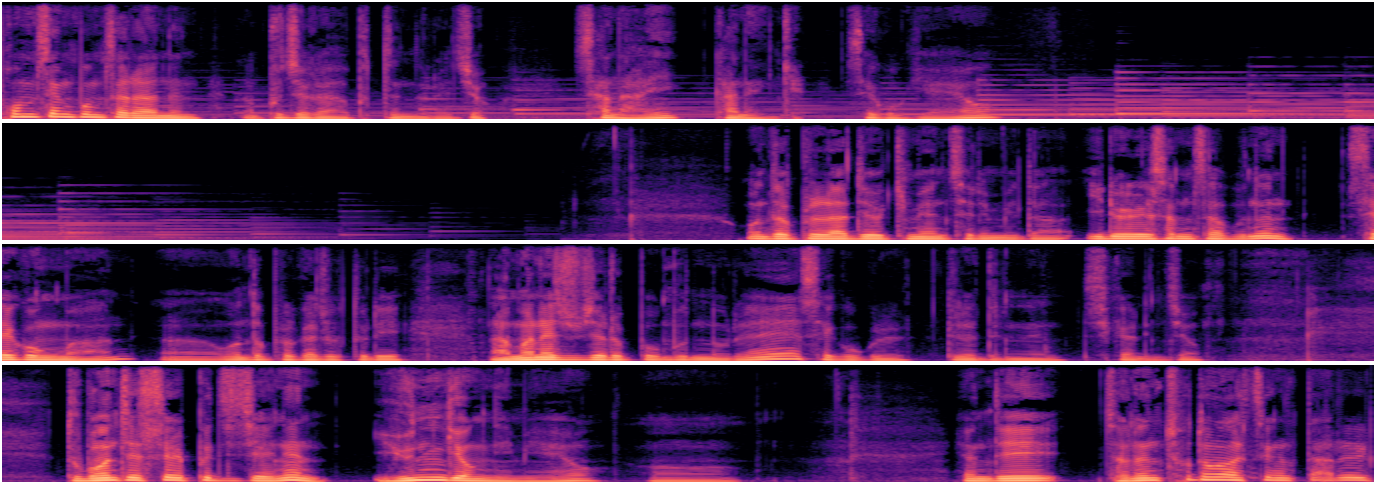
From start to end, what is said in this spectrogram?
폼생폼사라는 부제가 붙은 노래죠. 사나이 가는 길 세 곡이에요. 원더풀 라디오 김현철입니다. 일요일 3, 4부는 세 곡만 어, 원더풀 가족들이 나만의 주제로 뽑은 노래 세 곡을 들려드리는 시간이죠. 두 번째 셀프 DJ는 윤경님이에요. 어, 현디 저는 초등학생 딸을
